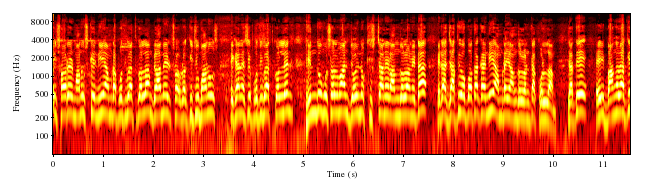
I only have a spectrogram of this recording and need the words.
এই শহরের মানুষকে নিয়ে আমরা প্রতিবাদ করলাম। গ্রামের কিছু মানুষ এখানে এসে প্রতিবাদ করলেন। হিন্দু, মুসলমান, জৈন, খ্রিস্টানের আন্দোলন এটা। এটা জাতীয় পতাকা নিয়ে আমরা এই আন্দোলনটা করলাম। যাতে এই বাংলাকে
